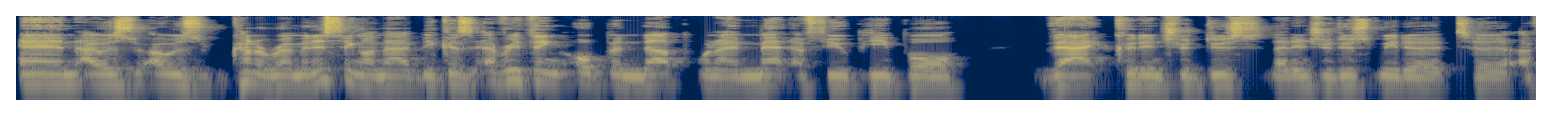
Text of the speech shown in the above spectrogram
And I was, I was kind of reminiscing on that because everything opened up when I met a few people that could introduce, that introduced me to, to a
